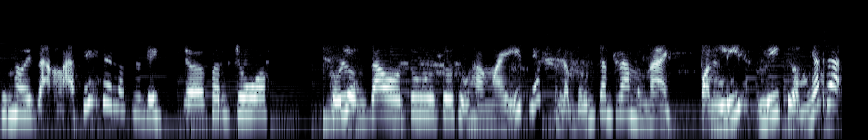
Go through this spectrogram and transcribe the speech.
sinh hơi dạng axit nó sẽ gây uh, phân chua số lượng rau tôi tiêu thụ hàng ngày ít nhất là 400 gram một ngày. Còn lý lý tưởng nhất á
